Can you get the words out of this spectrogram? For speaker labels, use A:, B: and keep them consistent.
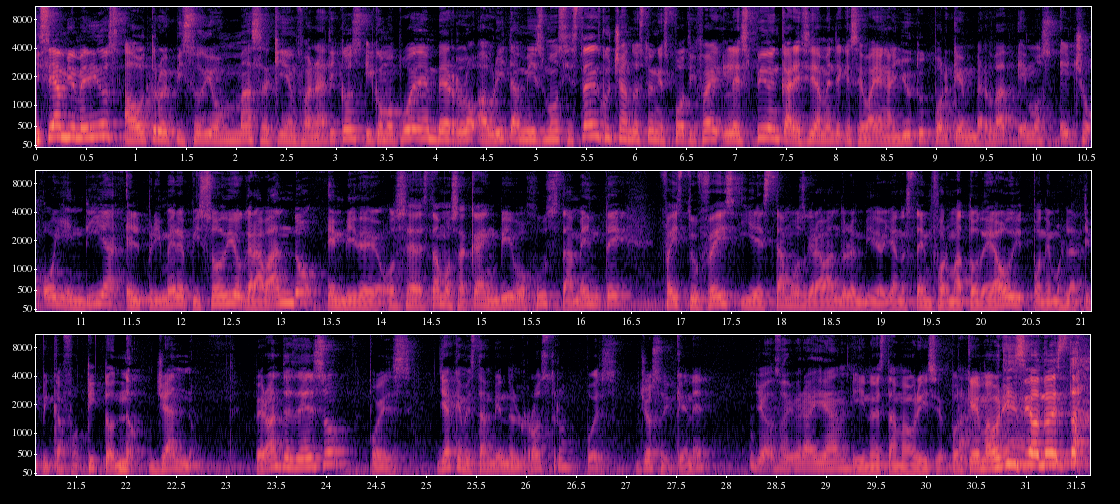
A: Y sean bienvenidos a otro episodio más aquí en Fanáticos. Y como pueden verlo ahorita mismo, si están escuchando esto en Spotify, les pido encarecidamente que se vayan a YouTube porque en verdad hemos hecho hoy en día el primer episodio grabando en video. O sea, estamos acá en vivo justamente face to face y estamos grabándolo en video. Ya no está en formato de audio, ponemos la típica fotito. No, ya no. Pero antes de eso, pues ya que me están viendo el rostro, pues yo soy Kenneth.
B: Yo soy Brian.
A: Y no está Mauricio. ¿Por qué Mauricio no está?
